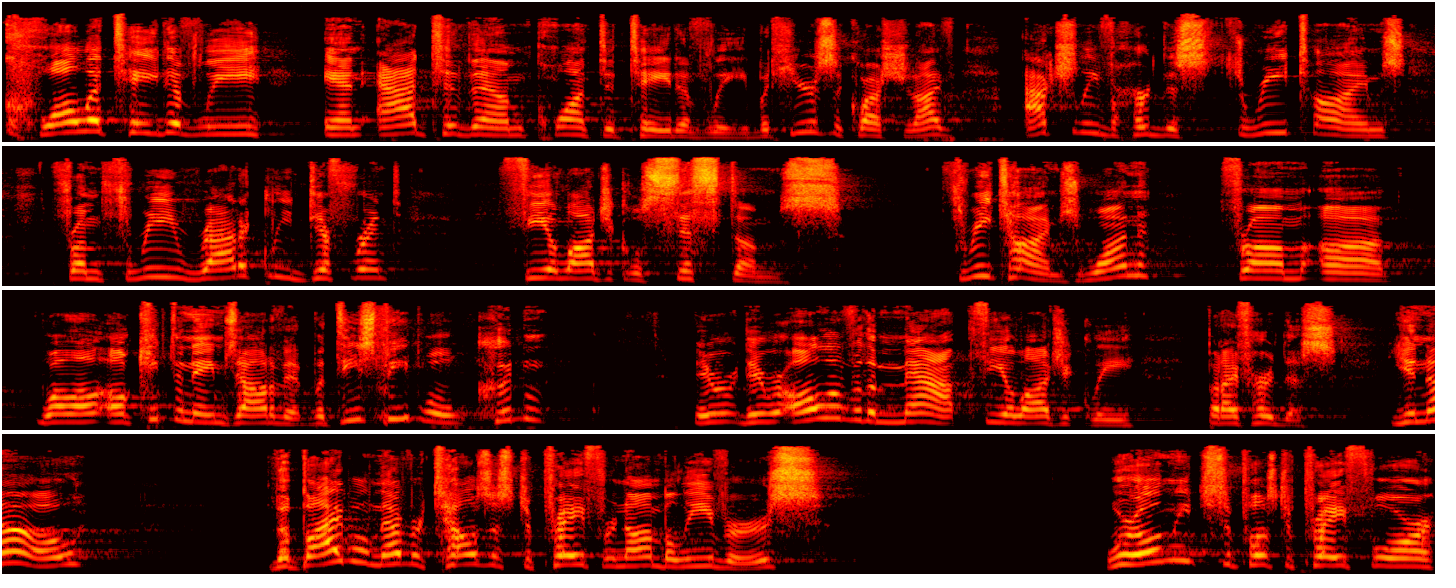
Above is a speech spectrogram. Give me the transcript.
qualitatively and add to them quantitatively. But here's the question I've actually heard this three times from three radically different theological systems. Three times. One from, uh, well, I'll, I'll keep the names out of it, but these people couldn't, they were, they were all over the map theologically, but I've heard this. You know, the Bible never tells us to pray for non believers. We're only supposed to pray for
